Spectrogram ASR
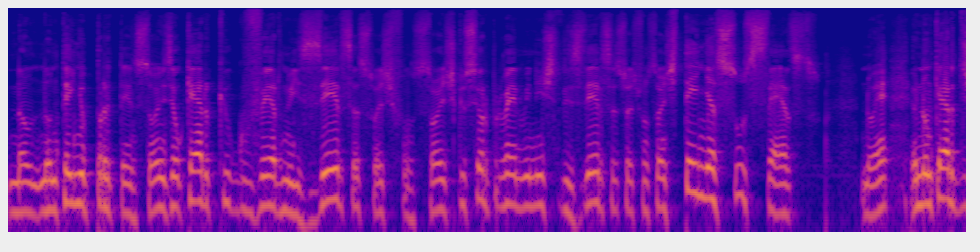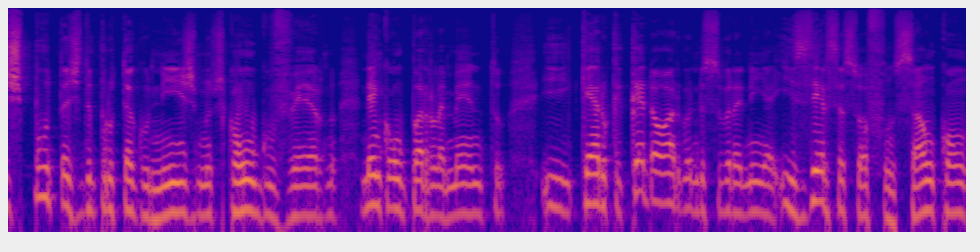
não, não tenho pretensões. Eu quero que o governo exerça as suas funções, que o senhor primeiro-ministro exerça as suas funções, tenha sucesso não é? Eu não quero disputas de protagonismos com o governo, nem com o parlamento, e quero que cada órgão de soberania exerça a sua função com,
